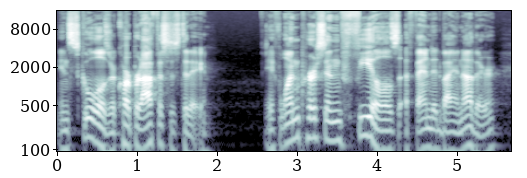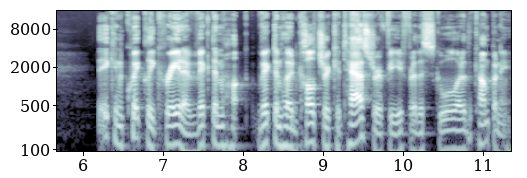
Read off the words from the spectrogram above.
in schools or corporate offices today. If one person feels offended by another, they can quickly create a victim, victimhood culture catastrophe for the school or the company.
